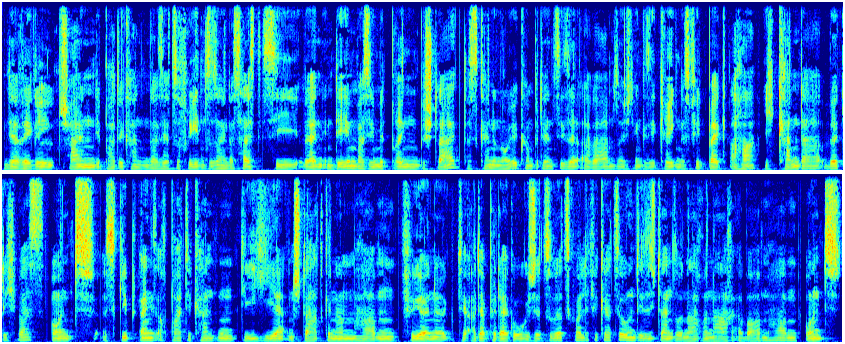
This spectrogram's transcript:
in der Regel scheinen die Praktikanten da sehr zufrieden zu sein. Das heißt, sie werden in dem, was sie mitbringen, bestärkt. Das ist keine neue Kompetenz, die sie erwerben, sondern ich denke, sie kriegen das Feedback, aha, ich kann da wirklich was. Und es gibt eigentlich auch Praktikanten, die hier einen Start genommen haben für eine theaterpädagogische Zusatz Zusatzqualifikationen, die sich dann so nach und nach erworben haben. Und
